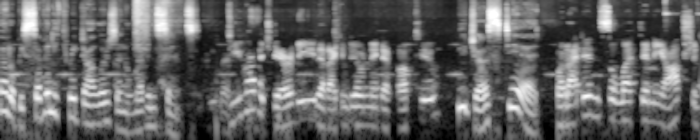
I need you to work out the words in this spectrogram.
That'll be $73.11. Do you have a charity that I can donate it up to? You just did. But I didn't select any option.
